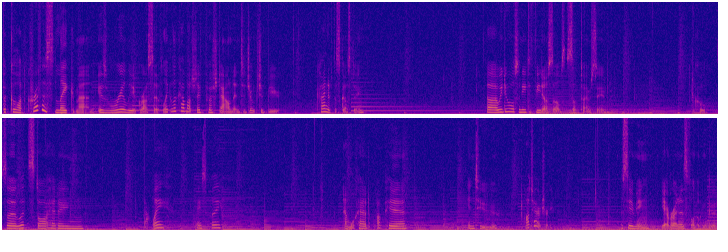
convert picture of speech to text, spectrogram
But God, Crevice Lake, man, is really aggressive. Like, look how much they've pushed down into Junction Butte. Kind of disgusting. Uh, we do also need to feed ourselves sometime soon. Cool. So let's start heading that way, basically and we'll head up here into our territory. Assuming, yeah, Wren is following good.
